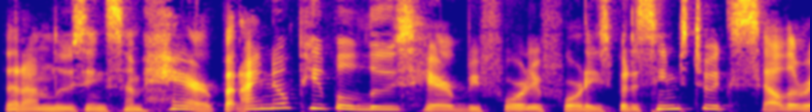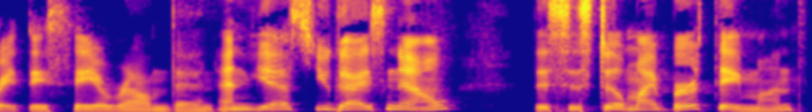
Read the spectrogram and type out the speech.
that I'm losing some hair. But I know people lose hair before their 40s, but it seems to accelerate, they say, around then. And yes, you guys know this is still my birthday month,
